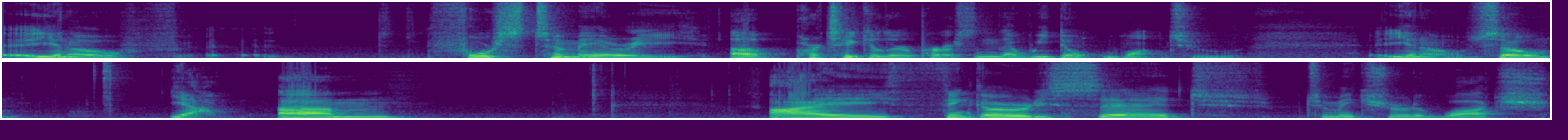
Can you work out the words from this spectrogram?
uh, you know, forced to marry a particular person that we don't want to, you know, so, yeah, um, I think I already said to make sure to watch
